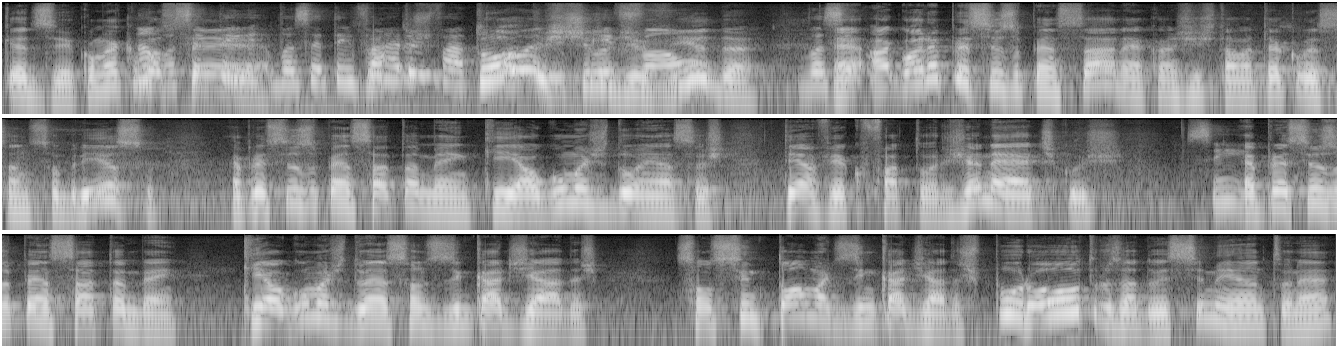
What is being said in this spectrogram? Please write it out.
Quer dizer, como é que não, você... Você tem, você tem vários tem fatores todo estilo de vão... vida. Você... É, agora é preciso pensar, né, a gente estava até conversando sobre isso, É preciso pensar também que algumas doenças têm a ver com fatores genéticos. Sim. É preciso pensar também que algumas doenças são desencadeadas, são sintomas desencadeados por outros adoecimentos, né?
